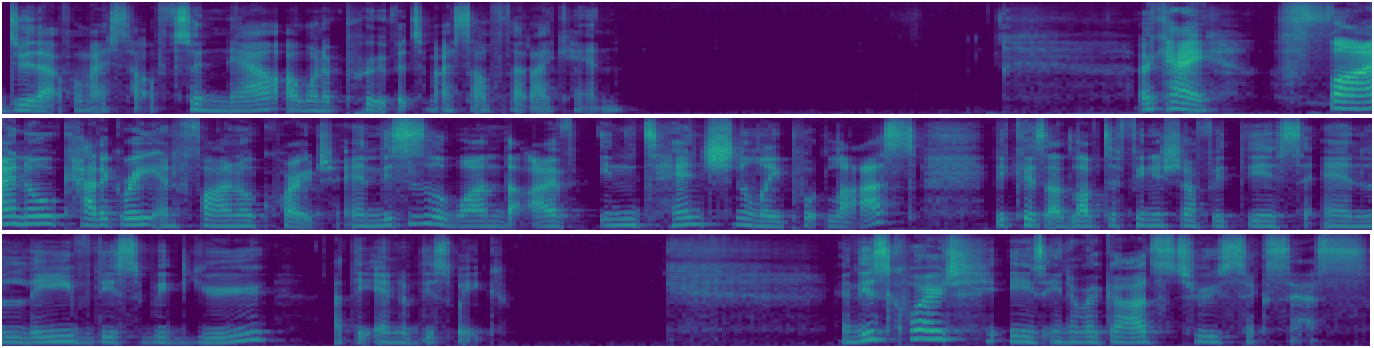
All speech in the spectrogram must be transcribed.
do that for myself. So now I want to prove it to myself that I can. Okay, final category and final quote. And this is the one that I've intentionally put last because I'd love to finish off with this and leave this with you at the end of this week. And this quote is in regards to success.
